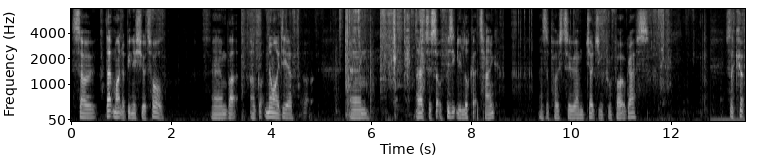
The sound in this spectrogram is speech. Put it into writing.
So that might not be an issue at all um, but I've got no idea. Um, I'd have to sort of physically look at a tank as opposed to um, judging from photographs. So the cut,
